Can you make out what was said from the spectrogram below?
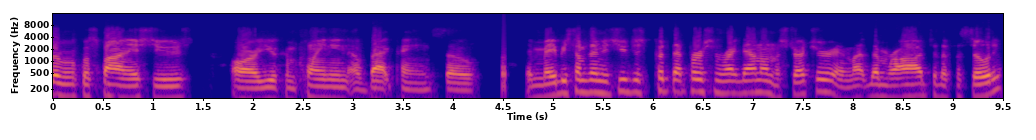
cervical spine issues or you're complaining of back pain. So it may be something that you just put that person right down on the stretcher and let them ride to the facility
